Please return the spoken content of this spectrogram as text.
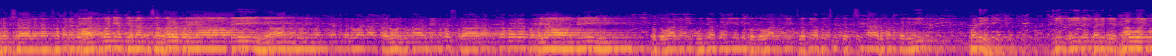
પ્રક્ષાલનમ સમર્પયામિ આત્મનિયમ જલમ સમર્પયામિ હાથ જોડી કરવાના કરોડ ગુણાર્થે નમસ્કારમ ભગવાનની પૂજા કરીએ એટલે ભગવાનને જમ્યા પછી દક્ષિણા અર્પણ કરવી પડે. જે લઈને તારે બેઠા હોય,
